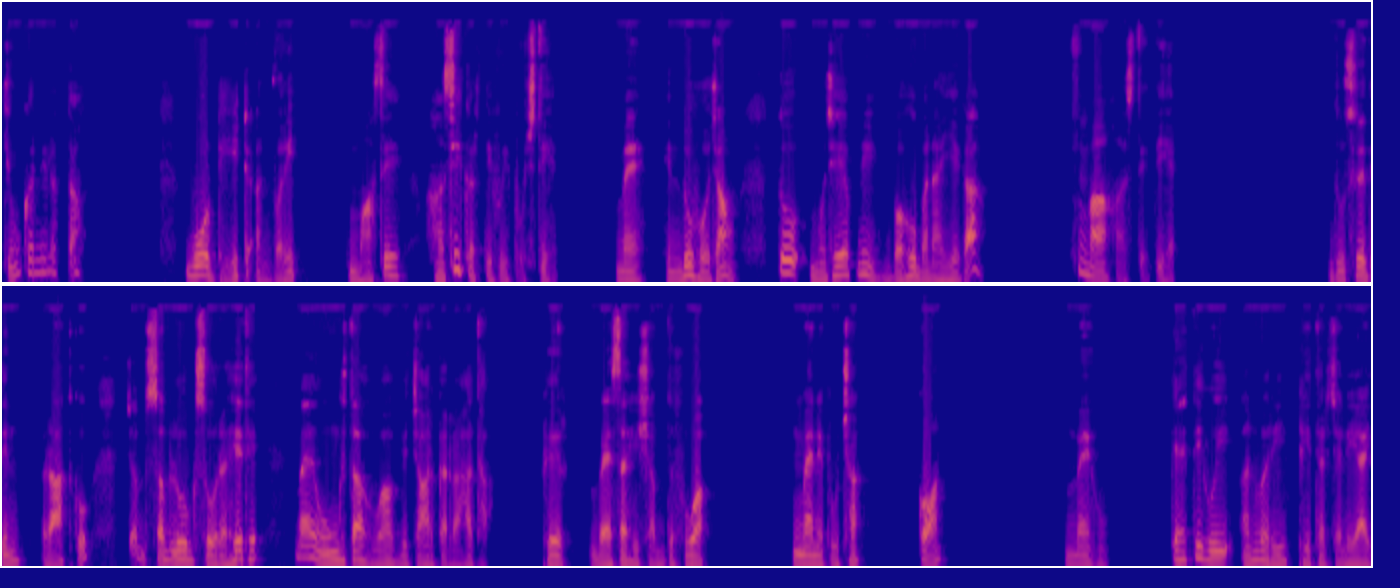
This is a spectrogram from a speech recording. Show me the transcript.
क्यों करने लगता हूँ? वो ढीठ अनवरी माँ से हँसी करती हुई पूछती है, मैं हिंदू हो जाऊँ तो मुझे अपनी बहू बनाइएगा? माँ हंस देती है। दूसरे दिन रात को जब सब लोग सो रहे थे, मैं ऊंघता हुआ विचार कर रहा था। फिर वैसा ही शब्द हुआ। मैंने पूछा, कौन? मैं हूँ, कहती हुई अनवरी भीतर चली आई।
